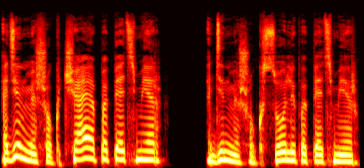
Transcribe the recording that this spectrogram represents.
один мешок чая по 5 мер, один мешок соли по 5 мер.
